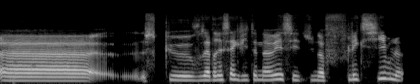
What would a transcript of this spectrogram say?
ce que vous adressez avec Vitonové, c'est une offre flexible,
